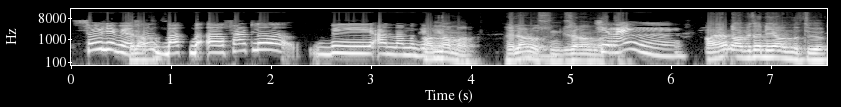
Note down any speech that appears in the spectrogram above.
söylemiyorsun Telaffuz. bak ba- e, farklı bir anlamı geliyor. Anlama. Helal olsun. Güzel anlat. Cireng. Ayhan abi de niye anlatıyor?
